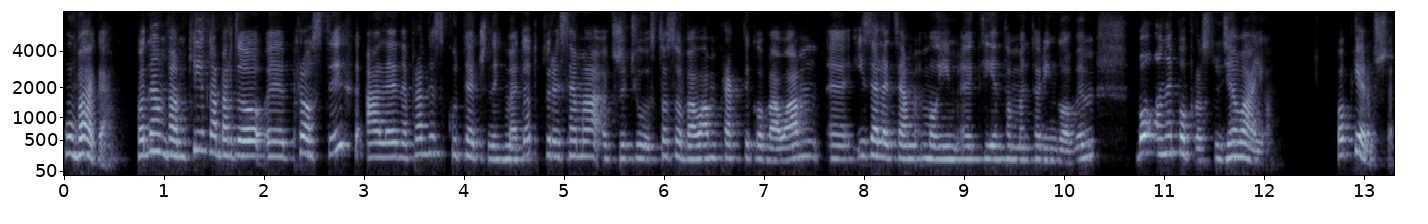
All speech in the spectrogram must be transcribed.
Uwaga, Podam Wam kilka bardzo e, prostych, ale naprawdę skutecznych metod, które sama w życiu stosowałam, praktykowałam e, i zalecam moim e, klientom mentoringowym, bo one po prostu działają. Po pierwsze,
